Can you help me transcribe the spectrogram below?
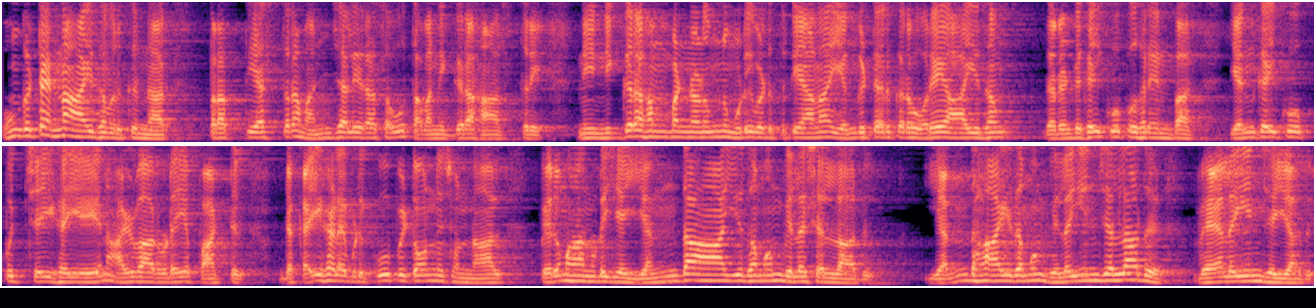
உங்ககிட்ட என்ன ஆயுதம் இருக்குன்னார்? பிரத்யஸ்திரம் அஞ்சலி ரசவு தவ நிகிரகாஸ்திரி நீ நிகிரகம் பண்ணணும்னு முடிவெடுத்துட்டியானா? எங்கிட்ட இருக்கிற ஒரே ஆயுதம். இந்த ரெண்டு கை கூப்புகிறேன் பார் என் கை கூப்பு செய்கையேன்னு ஆழ்வாருடைய பாட்டு. இந்த கைகளை இப்படி கூப்பிட்டோன்னு சொன்னால் பெருமானுடைய எந்த ஆயுதமும் விலை செல்லாது எந்த ஆயுதமும் விலையும் செல்லாது வேலையும் செய்யாது.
